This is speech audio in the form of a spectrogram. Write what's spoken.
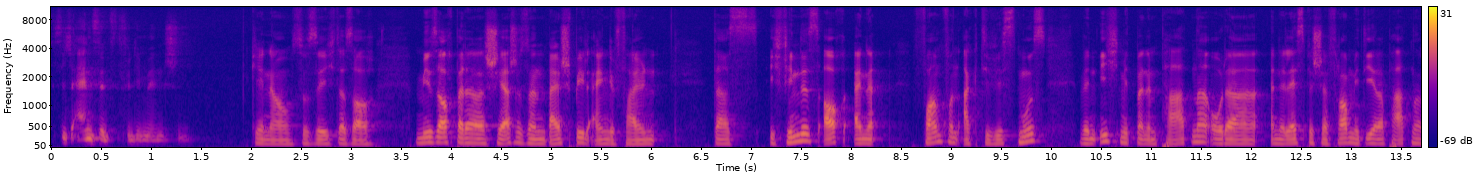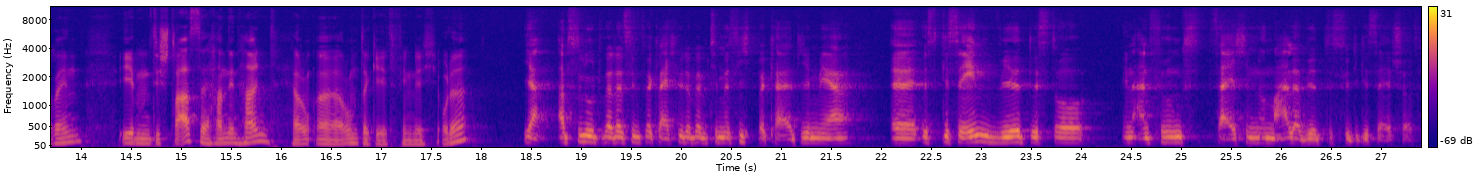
sich einsetzt für die Menschen. Genau, so sehe ich das auch. Mir ist auch bei der Recherche so ein Beispiel eingefallen, dass ich finde es auch eine Form von Aktivismus, wenn ich mit meinem Partner oder eine lesbische Frau mit ihrer Partnerin eben die Straße Hand in Hand heruntergeht, äh, finde ich, oder? Ja, absolut, weil da sind wir gleich wieder beim Thema Sichtbarkeit. Je mehr äh, es gesehen wird, desto in Anführungszeichen normaler wird es für die Gesellschaft.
